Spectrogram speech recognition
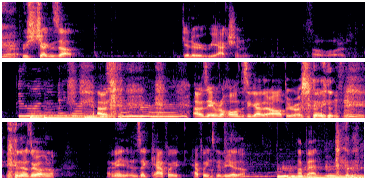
that? we should check this out. Get a reaction. Oh lord. just wanna make out with I was. I was able to hold it together all through Rose, and I was like, oh no, I made it. It was like halfway halfway into the video though. Not bad.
